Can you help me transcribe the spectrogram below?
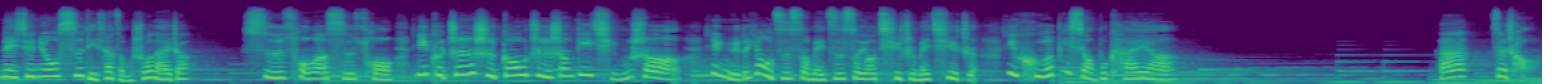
那些妞私底下怎么说来着？思聪啊思聪，你可真是高智商低情商。那女的要姿色没姿色，要气质没气质，你何必想不开呀？哎，在场，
